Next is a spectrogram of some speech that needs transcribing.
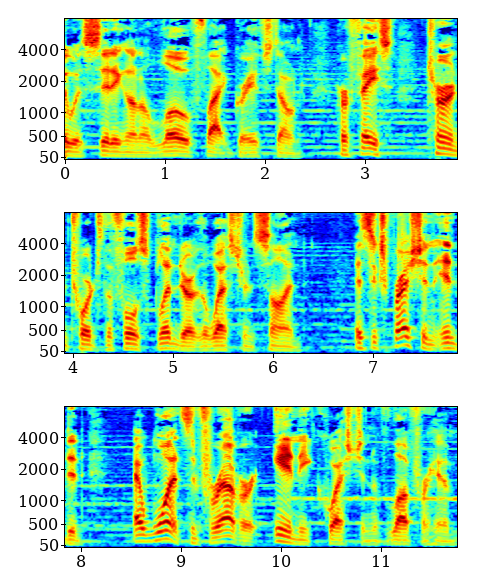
was sitting on a low, flat gravestone, her face turned towards the full splendor of the western sun. Its expression ended at once and forever any question of love for him.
